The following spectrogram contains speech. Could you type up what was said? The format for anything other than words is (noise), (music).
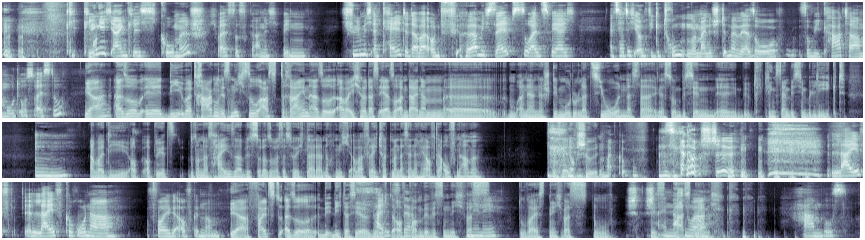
Klinge ich eigentlich komisch? Ich weiß das gar nicht. Wegen, ich fühle mich erkältet, aber und höre mich selbst so, als wäre ich, als hätte ich irgendwie getrunken und meine Stimme wäre so, so wie Kater-Modus, weißt du? Ja, also äh, die Übertragung ist nicht so astrein, also aber ich höre das eher so an deinem äh, an deiner Stimmmodulation, dass da dass du ein bisschen äh, klingst ein bisschen belegt. Mhm. Aber die, ob, ob du jetzt besonders heiser bist oder sowas, das höre ich leider noch nicht. Aber vielleicht hört man das ja nachher auf der Aufnahme. Das wäre doch schön. (laughs) Mal gucken. Das wäre doch schön. (laughs) live, live Corona-Folge aufgenommen. ja, falls du, also nicht, dass hier Falls, Gerüchte aufkommen, wir wissen nicht, was nee, nee. du weißt nicht, was du. Wahrscheinlich nur man harmlos. (laughs)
